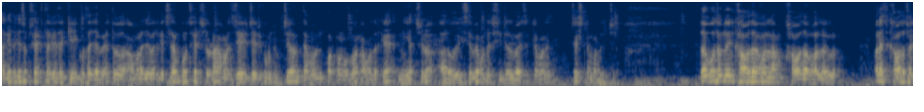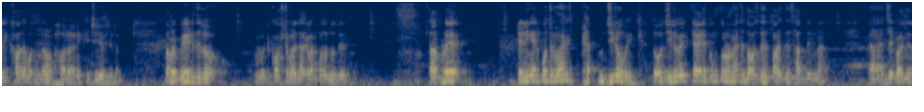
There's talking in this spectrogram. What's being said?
আগে থেকে সব সেট থাকে যে কে কোথায় যাবে। তো আমরা যেবার গেছিলাম, কোনো সেট ছিল না। আমরা যে যেরকম ঢুকছিলাম, তেমন পরপর পরপর আমাদেরকে নিয়ে যাচ্ছিল। আর ওই হিসেবে আমাদের সিরিয়াল ওয়াইজ একটা মানে চেস্ট নাম্বার দিচ্ছিল। তো প্রথম দিন খাওয়া দাওয়া করলাম। খাওয়া দাওয়া ভালো লাগল। মানে খাওয়া দাওয়া সরি খাওয়া দাওয়া দিন আমার ভালো লাগেনি খিচুড়ি হয়েছিল। তারপরে বেড দিল একটু কষ্ট করে থাকলাম প্রথম দুদিন। তারপরে ট্রেনিংয়ের প্রথমে হয় জিরো উইক তো জিরো উইকটা এরকম কোনো না যে দশ দিন পাঁচ দিন সাত দিন না। আহ, যে কয়দিন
